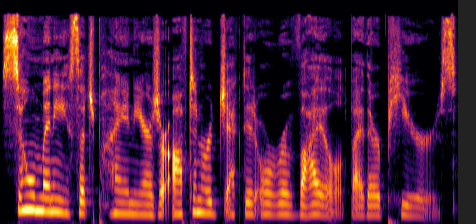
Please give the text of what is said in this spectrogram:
So many such pioneers are often rejected or reviled by their peers.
